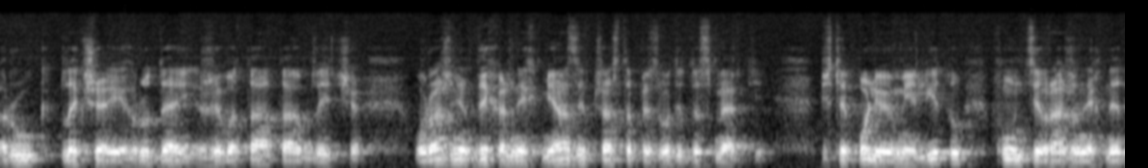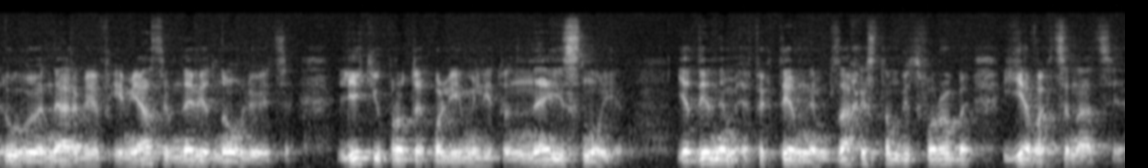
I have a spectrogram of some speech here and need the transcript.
рук, плечей, грудей, живота та обличчя. Ураження дихальних м'язів часто призводить до смерті. Після поліомієліту функції вражених недугою нервів і м'язів не відновлюються. Ліків проти поліомієліту не існує. Єдиним ефективним захистом від хвороби є вакцинація.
